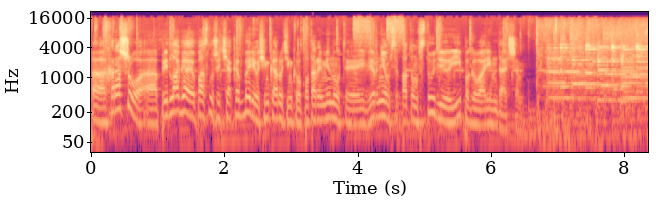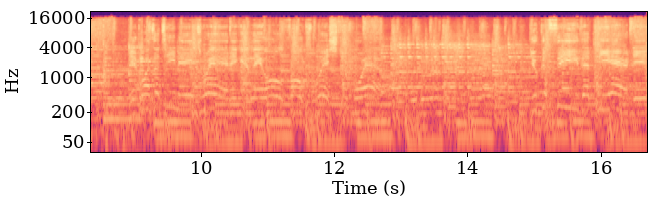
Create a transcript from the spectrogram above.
А, Хорошо, предлагаю послушать Чака Берри, очень коротенького, полторы минуты. Вернемся потом в студию и поговорим дальше. It was a teenage wedding and the old folks wished him well. You could see that Pierre did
